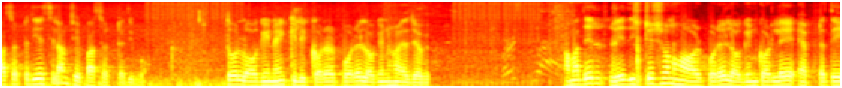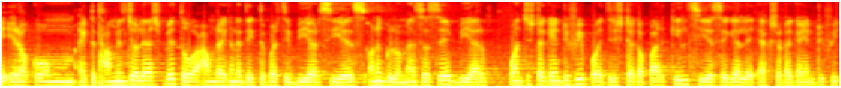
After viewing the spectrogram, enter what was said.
পাসওয়ার্ডটা দিয়েছিলাম, সেই পাসওয়ার্ডটা দিব। তো লগ ইনে ক্লিক করার পরে লগ ইন হয়ে যাবে। আমাদের রেজিস্ট্রেশন হওয়ার পরে লগ ইন করলে অ্যাপটাতে এরকম একটা থামিল চলে আসবে। তো আমরা এখানে দেখতে পাচ্ছি বিআর সিএস অনেকগুলো ম্যাচ আছে। বিআর পঞ্চাশ টাকা এন্ট্রি ফি পঁয়ত্রিশ টাকা পার কিল সিএসে গেলে একশো টাকা এন্ট্রি ফি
